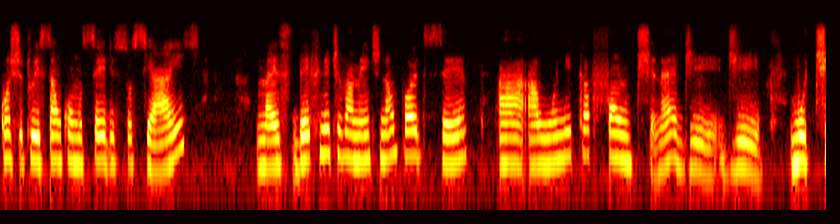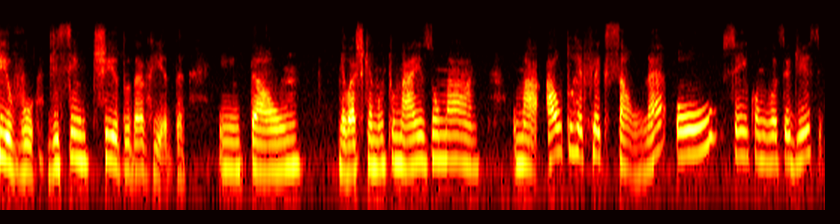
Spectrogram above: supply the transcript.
constituição como seres sociais, mas definitivamente não pode ser a, a única fonte né, de, de motivo, de sentido da vida. Então, eu acho que é muito mais uma, uma autorreflexão, né? Ou, sim, como você disse,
